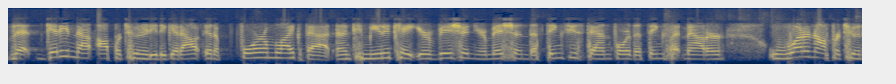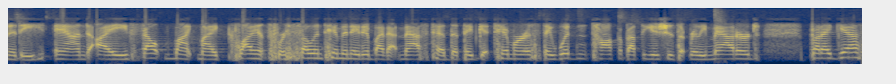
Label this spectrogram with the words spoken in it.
that getting that opportunity to get out in a forum like that and communicate your vision, your mission, the things you stand for, the things that matter, what an opportunity. And I felt my, my clients were so intimidated by that masthead that they'd get timorous. They wouldn't talk about the issues that really mattered. But I guess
